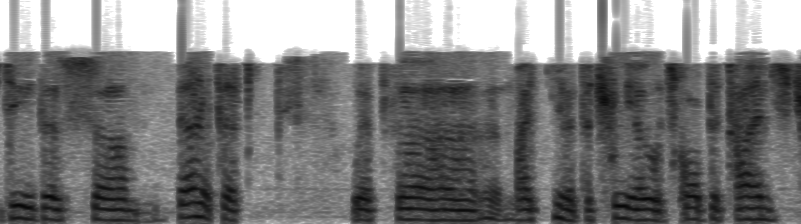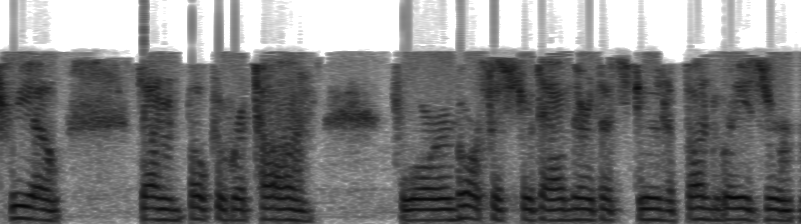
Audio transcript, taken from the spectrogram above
to do this um, benefit with uh, my you know the trio. It's called the Times Trio down in Boca Raton for an orchestra down there that's doing a fundraiser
